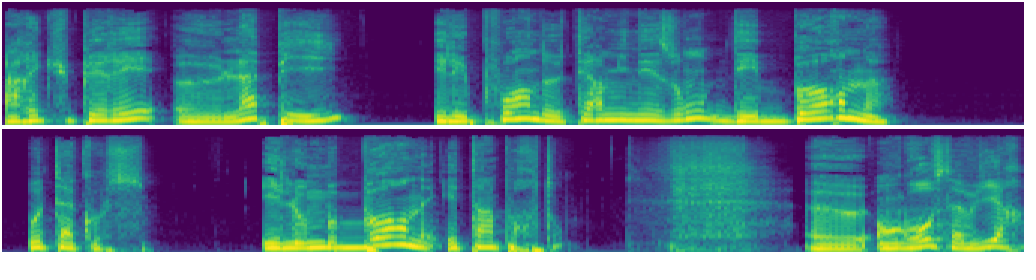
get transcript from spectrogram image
à récupérer euh, l'API et les points de terminaison des bornes Otacos. Et le mot borne est important. Euh, en gros, ça veut dire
